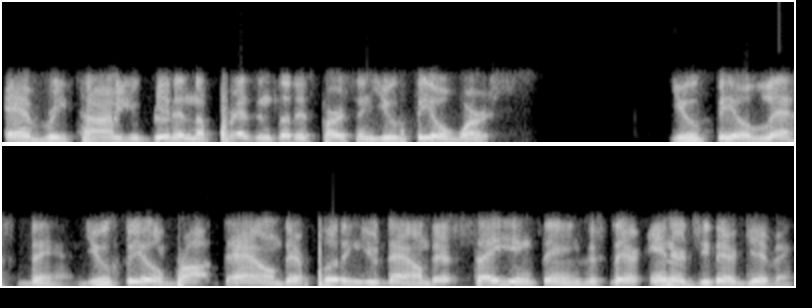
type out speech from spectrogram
every time you get in the presence of this person, you feel worse. You feel less than. You feel brought down. They're putting you down. They're saying things. It's their energy they're giving.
